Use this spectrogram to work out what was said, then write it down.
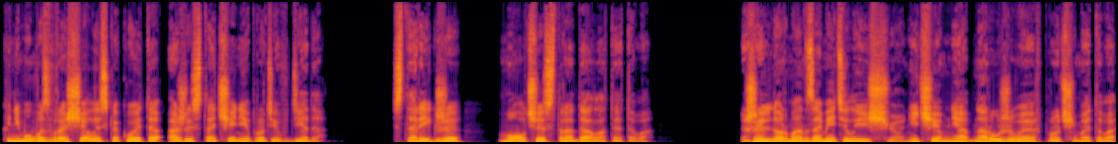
к нему возвращалось какое-то ожесточение против деда. Старик же молча страдал от этого. Жельнорман заметил еще, ничем не обнаруживая, впрочем, этого,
